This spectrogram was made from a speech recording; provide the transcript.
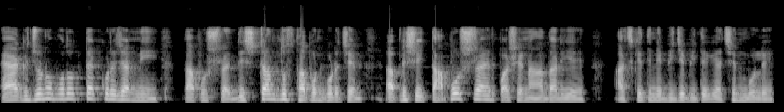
একজনও পদত্যাগ করে যাননি। তাপস রায় দৃষ্টান্ত স্থাপন করেছেন। আপনি সেই তাপস রায়ের পাশে না দাঁড়িয়ে আজকে তিনি বিজেপিতে গেছেন বলে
